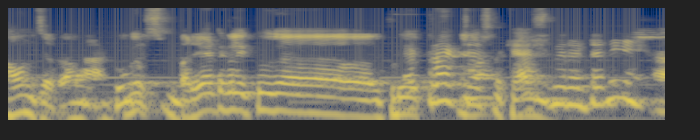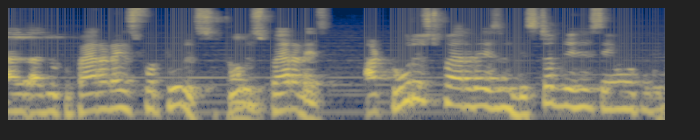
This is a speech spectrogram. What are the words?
అవును సార్ టూరిస్ట్. పర్యాటకులు ఎక్కువగా ఇప్పుడు అట్రాక్ట్ చేస్తుంది కాశ్మీర్ అంటేనే అది ఒక paradise for tourist tourist paradise ఆ టూరిస్ట్ ప్యారడైజ్ డిస్టర్బ్ చేసేస్తే ఏమవుతుంది?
